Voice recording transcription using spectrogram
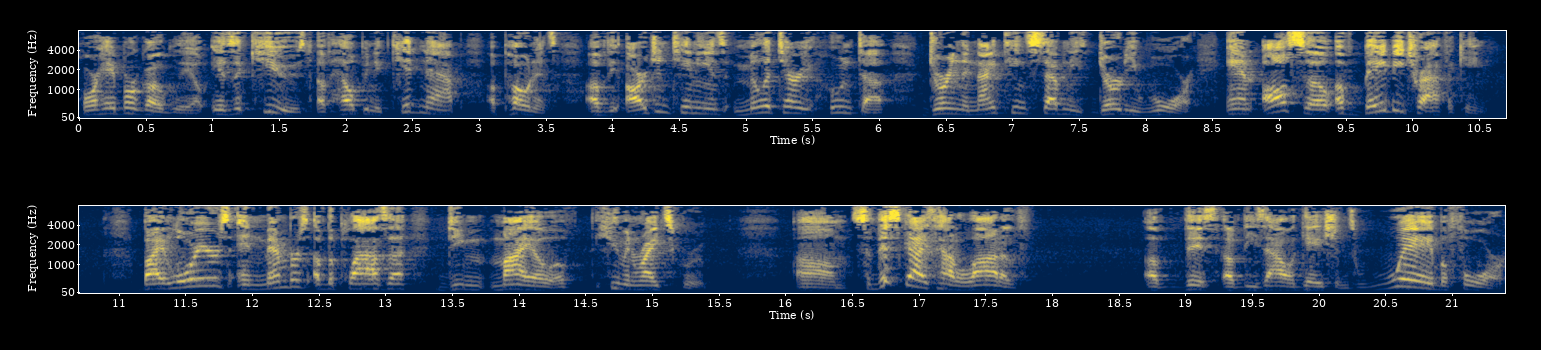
Jorge Bergoglio, is accused of helping to kidnap opponents of the Argentinians' military junta during the 1970s Dirty War, and also of baby trafficking by lawyers and members of the Plaza de Mayo of Human Rights Group. Um, so this guy's had a lot of of this of these allegations way before.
